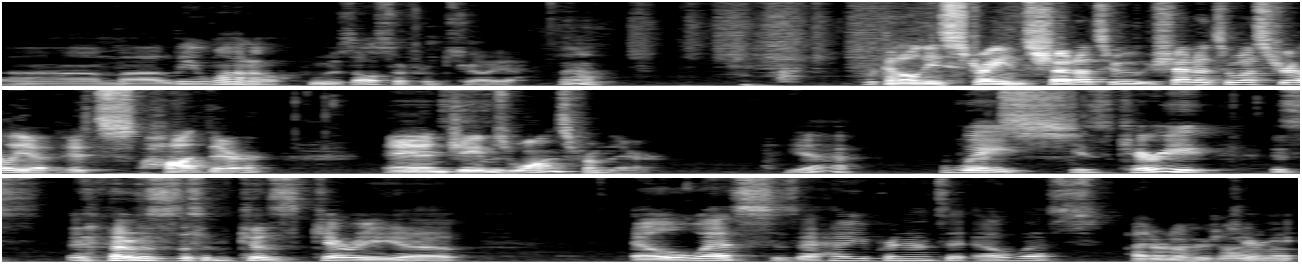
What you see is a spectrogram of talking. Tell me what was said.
um, uh, Leigh Whannell, who is also from Australia. Oh. Look at all these strains. Shout out to shout out to Australia. It's hot there. And It's- James Wan's from there. Yeah. Wait, That's- is Cary is I was because Cary uh, Elwes is that how you pronounce it? Elwes. I don't know who you're talking Cary about.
